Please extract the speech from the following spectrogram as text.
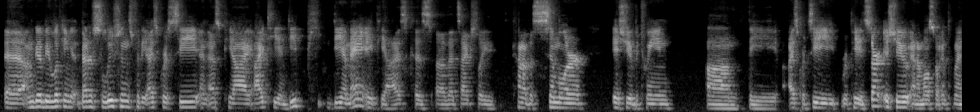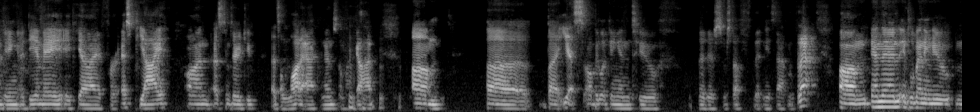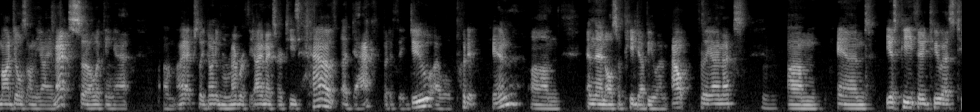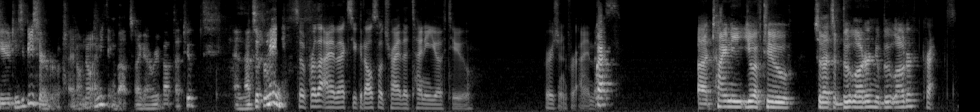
uh, I'm going to be looking at better solutions for the I2C and SPI IT and DP, DMA APIs because uh, that's actually kind of a similar issue between um, the I2C repeated start issue, and I'm also implementing a DMA API for SPI on STM32. That's a lot of acronyms. Oh my god. um, uh, but yes, I'll be looking into that there's some stuff that needs to happen for that. Um, and then implementing new modules on the IMX. So looking at, um, I actually don't even remember if the IMX RTs have a DAC, but if they do, I will put it in. Um, and then also PWM out for the IMX. Mhm. Um, and E ESP32S2 TCP server, which I don't know anything about. So I got to read about that too. And that's it for me. So for the IMX, you could also try the Tiny UF2 version for IMX. Okay. Uh, tiny UF2. So that's a bootloader, new bootloader Correct.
